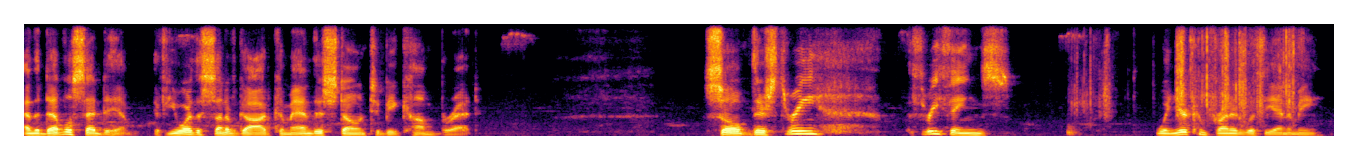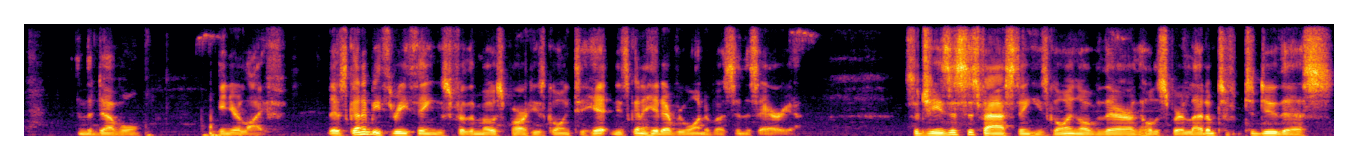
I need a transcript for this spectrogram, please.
and the devil said to him, If you are the Son of God, command this stone to become bread. So there's three three things when you're confronted with the enemy and the devil in your life. There's going to be three things for the most part he's going to hit, and he's going to hit every one of us in this area. So Jesus is fasting. He's going over there. The Holy Spirit led him to, to do this.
